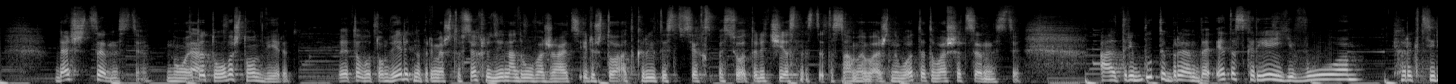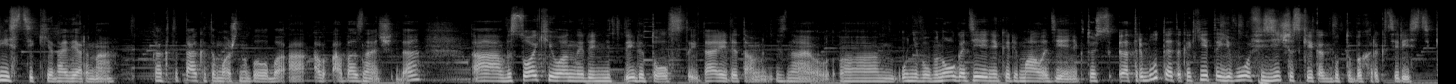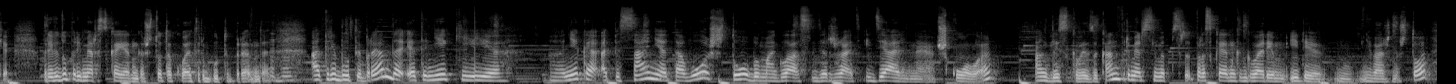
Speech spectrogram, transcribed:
Дальше ценности. Но да. это то, во что он верит. Это вот он верит, например, что всех людей надо уважать, или что открытость всех спасет, или честность – это самое важное. Вот это ваши ценности. А атрибуты бренда – это скорее его характеристики, наверное. Как-то так это можно было бы обозначить, да? А высокий он или, не, или толстый, да, или там, не знаю, э, у него много денег или мало денег. То есть атрибуты — это какие-то его физические как будто бы характеристики. Приведу пример Skyeng. Что такое атрибуты бренда? Uh-huh. Атрибуты бренда — это некие э, некое описание того, что бы могла содержать идеальная школа английского языка, например, если мы про Skyeng говорим, или, ну, неважно что, а,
